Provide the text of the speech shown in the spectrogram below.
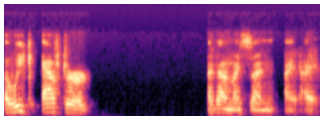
A week after I found my son, I, I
